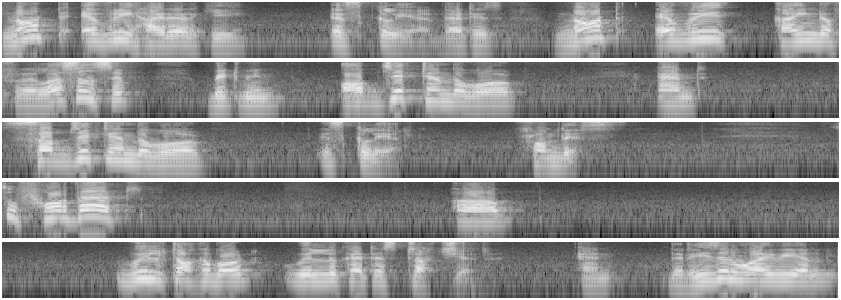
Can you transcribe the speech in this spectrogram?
not every hierarchy is clear. That is not every kind of relationship between object and the verb and subject and the verb is clear from this. So for that uh, we'll talk about we'll look at a structure. And the reason why we are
